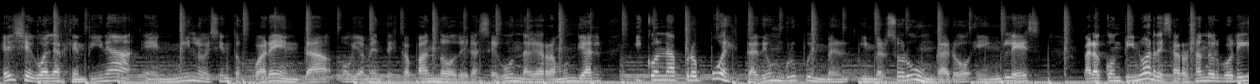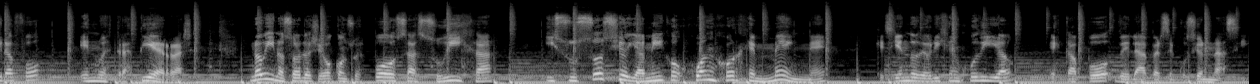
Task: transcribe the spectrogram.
Él llegó a la Argentina en 1940, obviamente escapando de la Segunda Guerra Mundial, y con la propuesta de un grupo inversor húngaro e inglés para continuar desarrollando el bolígrafo en nuestras tierras. No vino solo, llegó con su esposa, su hija y su socio y amigo Juan Jorge Meine, que siendo de origen judío, escapó de la persecución nazi.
